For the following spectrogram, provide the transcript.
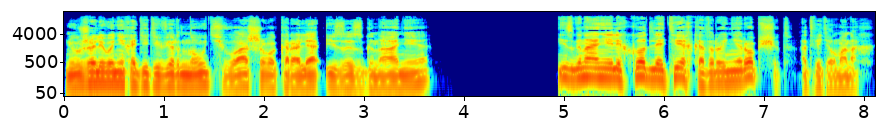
«Неужели вы не хотите вернуть вашего короля из изгнания?» «Изгнание легко для тех, которые не ропщут», — ответил монах.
